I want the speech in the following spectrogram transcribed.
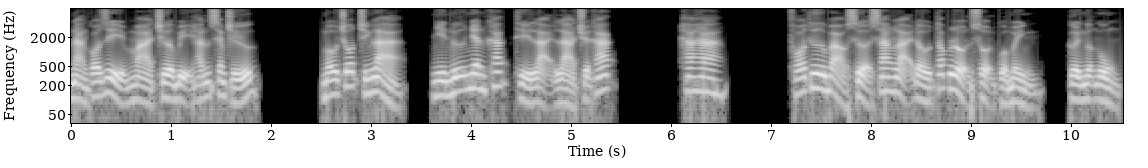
nàng có gì mà chưa bị hắn xem chứ? Mấu chốt chính là, nhìn nữ nhân khác thì lại là chuyện khác. Ha ha! Phó Thư Bảo sửa sang lại đầu tóc lộn xộn của mình, cười ngượng ngùng.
